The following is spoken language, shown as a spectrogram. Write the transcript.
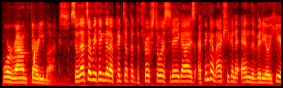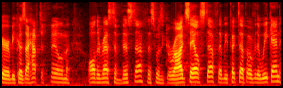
for around 30 bucks. So that's everything that I picked up at the thrift stores today, guys. I think I'm actually going to end the video here because I have to film all the rest of this stuff. This was garage sale stuff that we picked up over the weekend,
